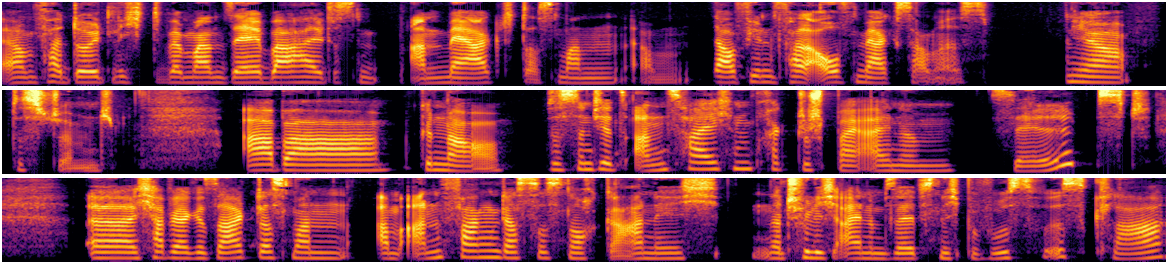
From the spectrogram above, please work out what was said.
ähm, verdeutlicht, wenn man selber halt es merkt, dass man ähm, da auf jeden Fall aufmerksam ist. Ja, das stimmt. Aber genau, das sind jetzt Anzeichen praktisch bei einem selbst. Äh, ich habe ja gesagt, dass man am Anfang, dass das noch gar nicht, natürlich einem selbst nicht bewusst ist, klar,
